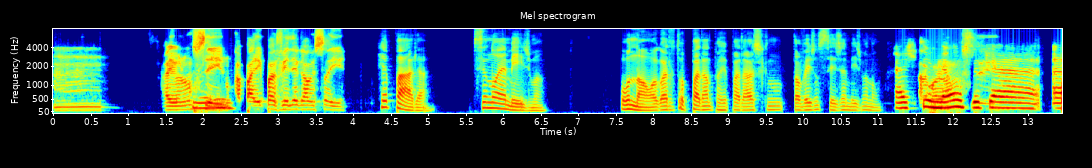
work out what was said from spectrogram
Hum, aí eu não sei, hum. nunca parei pra ver legal isso aí. Repara, se não é a mesma. Ou não, agora eu tô parando para reparar, acho que não, talvez não seja a mesma, não. Acho que agora não, porque a, a,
